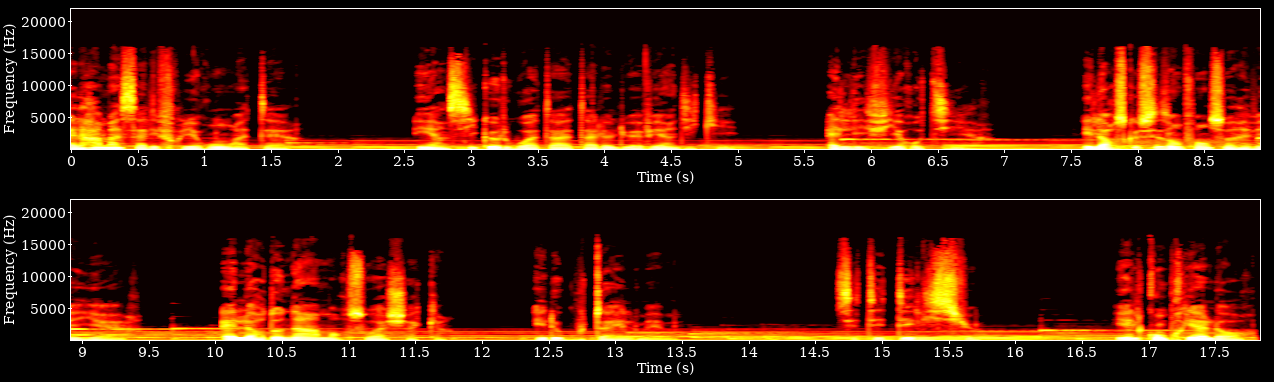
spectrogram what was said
elle ramassa les fruits ronds à terre, et ainsi que Luatata le lui avait indiqué, elle les fit rôtir. Et lorsque ses enfants se réveillèrent, elle leur donna un morceau à chacun et le goûta elle-même. C'était délicieux. Et elle comprit alors,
